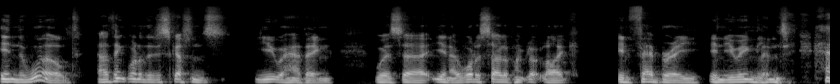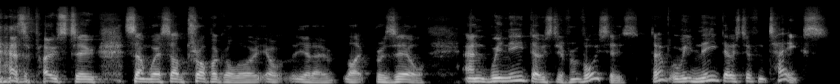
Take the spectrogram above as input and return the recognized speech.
in the world. I think one of the discussions you were having was, uh, you know, what does Solarpunk look like in February in New England as opposed to somewhere subtropical or, or, you know like Brazil and we need those different voices don't we we need those different takes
